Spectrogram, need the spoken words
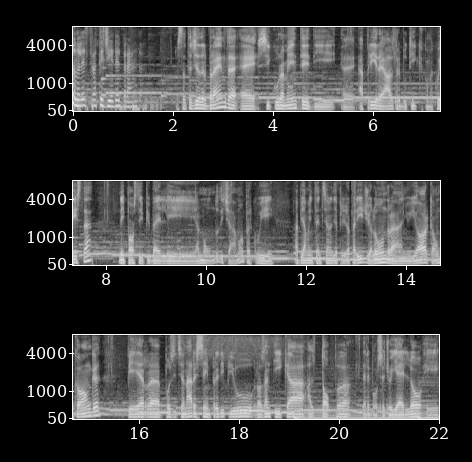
Sono le strategie del brand? La strategia del brand è sicuramente di eh, aprire altre boutique come questa nei posti più belli al mondo, diciamo, per cui abbiamo intenzione di aprire a Parigi, a Londra, a New York, a Hong Kong per posizionare sempre di più Rosa Antica al top delle borse gioiello e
